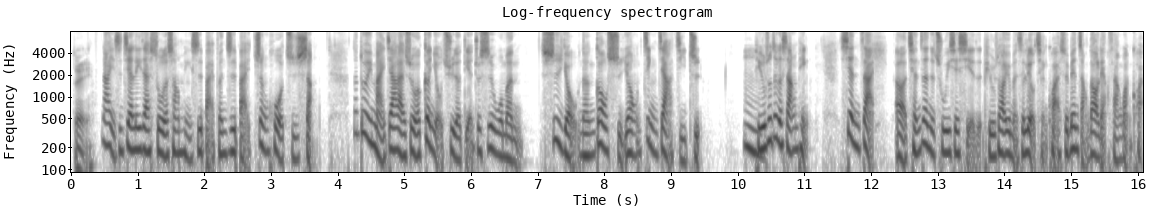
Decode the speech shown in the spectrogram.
对，那也是建立在所有的商品是百分之百正货之上。那对于买家来说，有更有趣的点就是我们是有能够使用竞价机制。嗯，比如说这个商品现在呃前阵子出一些鞋子，比如说它原本是六千块，随便涨到两三万块。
